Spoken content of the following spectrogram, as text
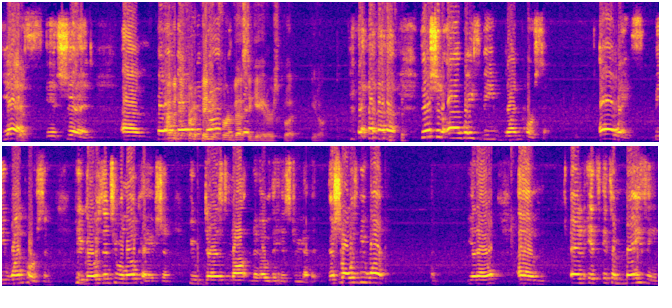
Yes, it should. Um, but I have a I'm different opinion for investigators, but you know. there should always be one person. Always be one person who goes into a location who does not know the history of it. There should always be one. You know, um, and it's it's amazing.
